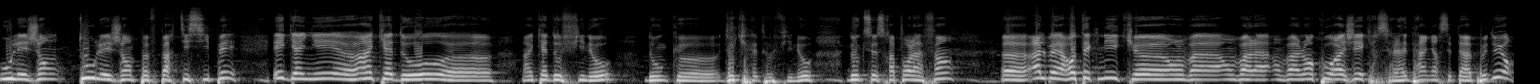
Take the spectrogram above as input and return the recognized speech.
où les gens, tous les gens peuvent participer et gagner euh, un cadeau, euh, un cadeau finaux. Donc, euh, deux cadeaux finaux. Donc, ce sera pour la fin. Euh, Albert, aux techniques, euh, on va, on va, la- l'encourager car c'est- l'année dernière c'était un peu dur.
